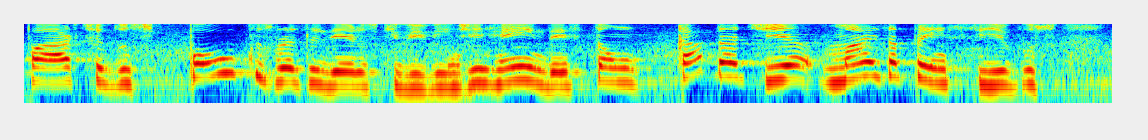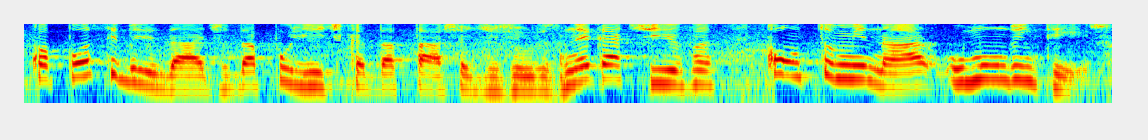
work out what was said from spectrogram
Parte dos poucos brasileiros que vivem de renda estão cada dia mais apreensivos com a possibilidade da política da taxa de juros negativa contaminar o mundo inteiro.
